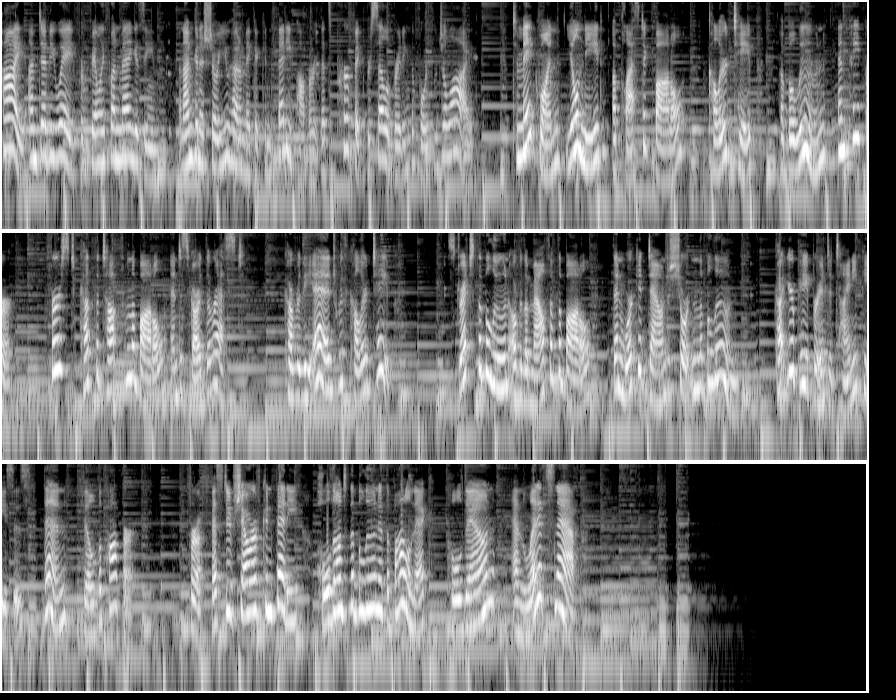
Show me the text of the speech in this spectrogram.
Hi, I'm Debbie Way from Family Fun Magazine, and I'm going to show you how to make a confetti popper that's perfect for celebrating the 4th of July. To make one, you'll need a plastic bottle, colored tape, a balloon, and paper. First, cut the top from the bottle and discard the rest. Cover the edge with colored tape. Stretch the balloon over the mouth of the bottle, then work it down to shorten the balloon. Cut your paper into tiny pieces, then fill the popper. For a festive shower of confetti, hold onto the balloon at the bottleneck, pull down, and let it snap.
